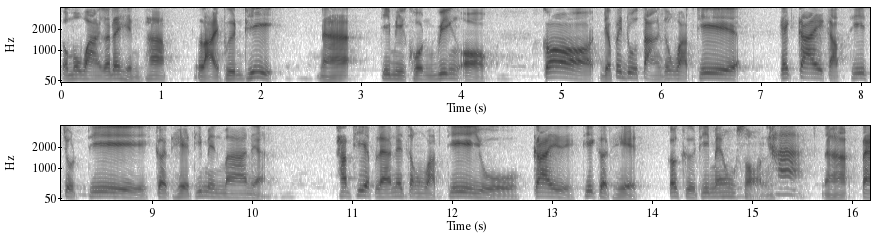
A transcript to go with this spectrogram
ก็เมื่อวานก็ได้เห็นภาพหลายพื้นที่นะฮะที่มีคนวิ่งออก ก็เดี๋ยวไปดูต่างจังหวัดที่ใกล้ๆกับที่จุดที่เกิดเหตุที่เมียนมาเนี่ยถ้าเทียบแล้วในยจังหวัดที่อยู่ใกล้ที่เกิดเหตุก็คือที่แม่ฮ่องสอนค่ะนะฮะแต่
